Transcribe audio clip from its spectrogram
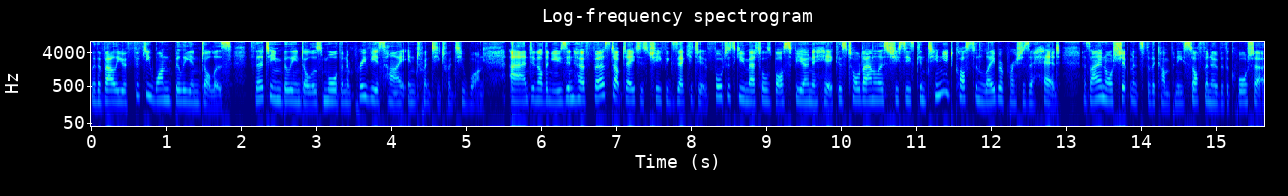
with a value of $51 billion, $13 billion more than a previous high in 2021. And in other news, in her first update as chief executive, Fortescue Metals boss Fiona Hick has told analysts she sees continued cost and labour pressures ahead as iron ore shipments for the company soften over the quarter.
